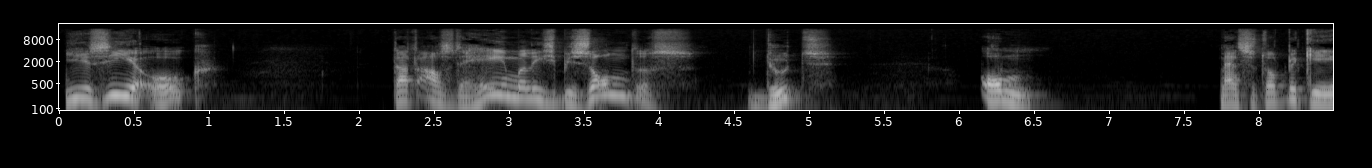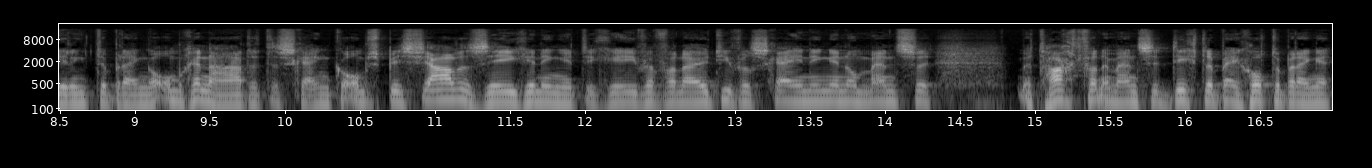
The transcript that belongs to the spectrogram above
Hier zie je ook dat als de hemel iets bijzonders doet om mensen tot bekering te brengen, om genade te schenken, om speciale zegeningen te geven vanuit die verschijningen, om mensen, het hart van de mensen dichter bij God te brengen,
